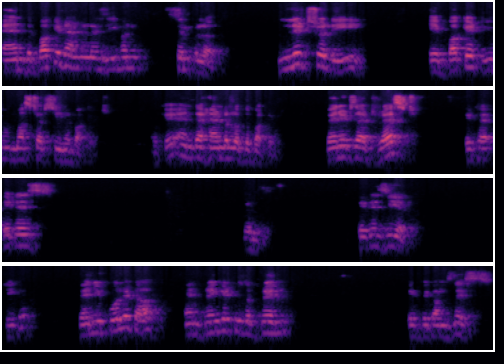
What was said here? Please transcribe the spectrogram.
And the bucket handle is even simpler. Literally, a bucket, you must have seen a bucket okay, and the handle of the bucket. When it's at rest, it, it is it is here. Okay? When you pull it up and bring it to the brim, it becomes this.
